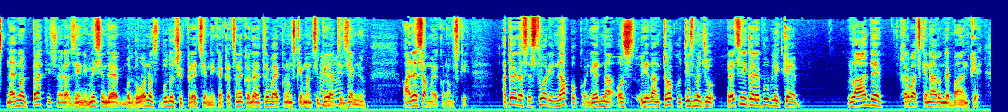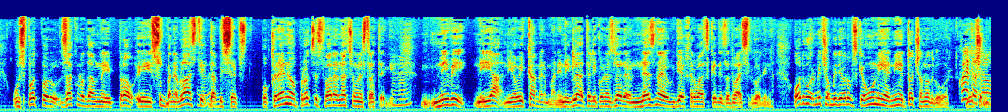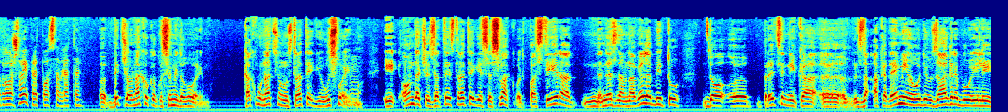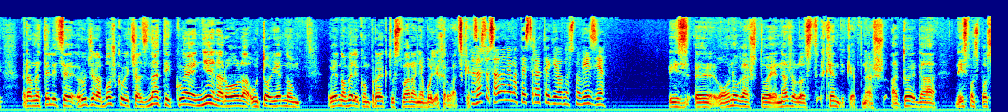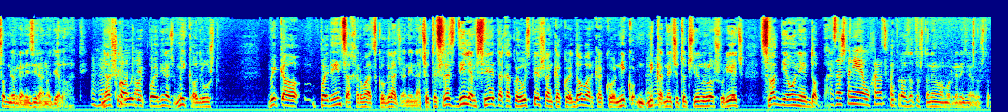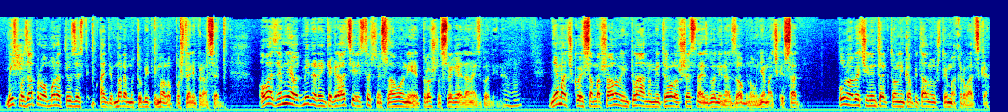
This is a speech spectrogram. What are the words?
na jednoj praktičnoj razini, mislim da je odgovornost budućeg predsjednika, kad sam rekao da je treba ekonomski emancipirati zemlju, ali ne samo ekonomski, a to je da se stvori napokon jedna os, jedan trokut između predsjednika Republike, vlade, Hrvatske narodne banke, uz potporu zakonodavne i, prav, i sudbene vlasti da bi se pokrenuo proces stvaranja nacionalne strategije. Ni vi, ni ja, ni ovi kamermani, ni gledatelji koji nas gledaju ne znaju gdje Hrvatska ide za 20 godina. Odgovor mi ćemo biti Europske unije nije točan odgovor. Koji je Mi točan ćemo- odgovor? Što vi pretpostavljate? bit će onako kako se mi dogovorimo. Kakvu nacionalnu strategiju usvojimo. I onda će za te strategije se svak od pastira, ne znam, na Velebitu do e, predsjednika e, akademije ovdje u Zagrebu ili ravnateljice Ruđera Boškovića znati koja je njena rola u to jednom u jednom velikom projektu stvaranja bolje Hrvatske. A zašto sada nema te strategije, odnosno vizije? iz e, onoga što je nažalost hendikep naš, a to je da nismo sposobni organizirano djelovati. Naši Tko to? ljudi pojedinačno, mi kao društvo, vi kao pojedinca hrvatskog građanina ćete srest diljem svijeta kako je uspješan, kako je dobar, kako niko, nikad neće toći jednu lošu riječ, svagdje on je dobar. A zašto nije u Hrvatskoj? Upravo zato što nemamo organizirano društvo. Mi smo zapravo, morate uzeti, ajde, moramo tu biti malo pošteni prema sebi. Ova zemlja je od mirne reintegracije istočne Slavonije prošlo svega 11 godina. Njemačkoj sa Maršalovim planom je trebalo 16 godina za obnovu Njemačke sad puno većim intelektualnim kapitalom što ima Hrvatska.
